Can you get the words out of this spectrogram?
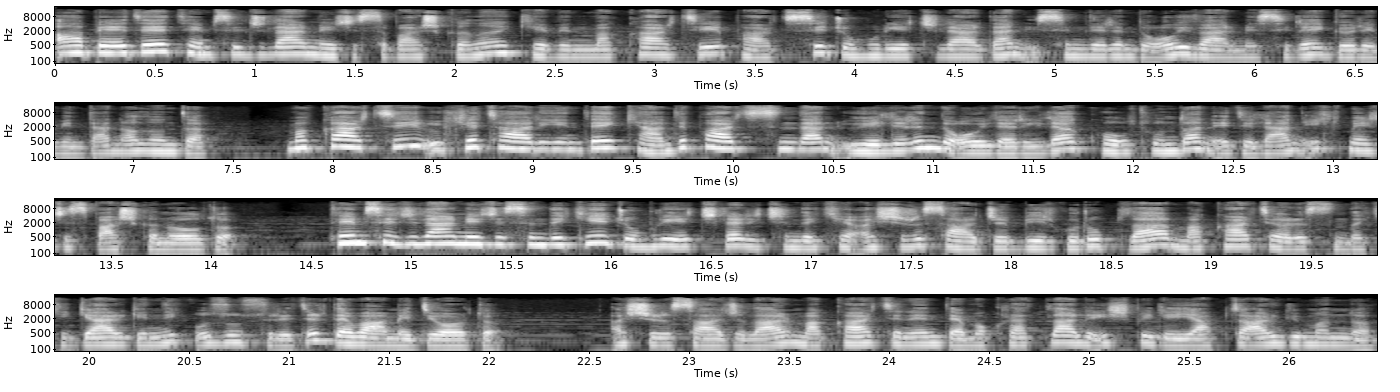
ABD Temsilciler Meclisi Başkanı Kevin McCarthy, partisi Cumhuriyetçilerden isimlerinde oy vermesiyle görevinden alındı. McCarthy, ülke tarihinde kendi partisinden üyelerin de oylarıyla koltuğundan edilen ilk meclis başkanı oldu. Temsilciler Meclisi'ndeki Cumhuriyetçiler içindeki aşırı sağcı bir grupla McCarthy arasındaki gerginlik uzun süredir devam ediyordu. Aşırı sağcılar McCarthy'nin demokratlarla işbirliği yaptığı argümanını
